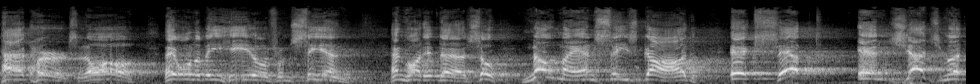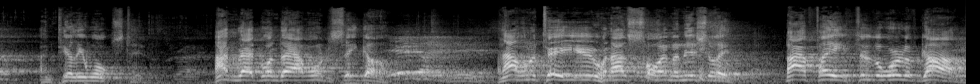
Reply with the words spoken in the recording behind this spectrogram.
How it hurts. And oh, they want to be healed from sin and what it does. So no man sees God except in judgment until he wants to. I'm glad one day I wanted to see God. And I want to tell you, when I saw him initially, by faith through the Word of God.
